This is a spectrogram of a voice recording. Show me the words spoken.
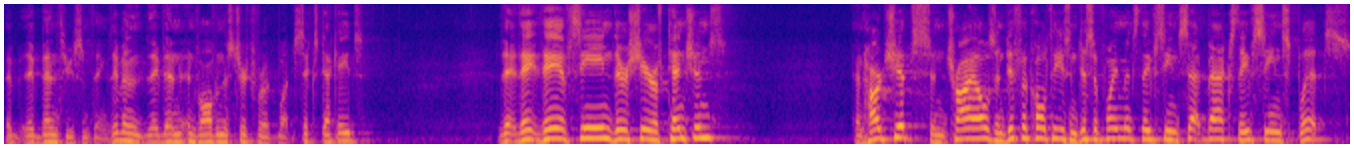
They've been through some things. They've been, they've been involved in this church for, what, six decades? They, they, they have seen their share of tensions and hardships and trials and difficulties and disappointments. They've seen setbacks, they've seen splits.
